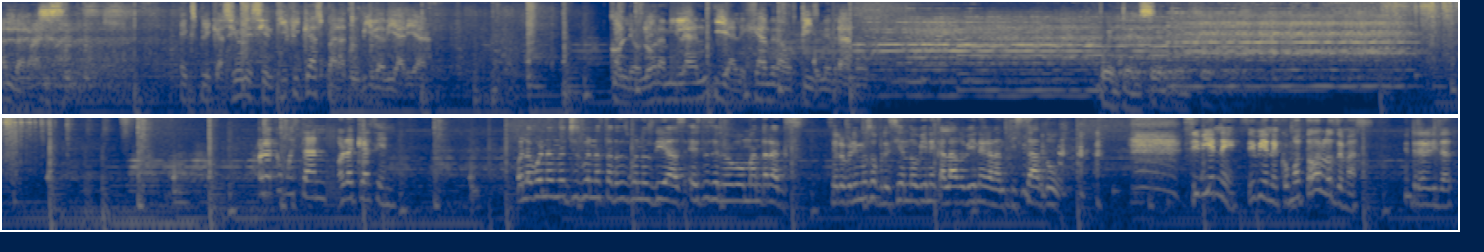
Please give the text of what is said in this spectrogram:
Mandarax. Explicaciones científicas para tu vida diaria. Con Leonora Milán y Alejandra Ortiz Medrano. Puentes. Hola, ¿cómo están? Hola, ¿qué hacen? Hola, buenas noches, buenas tardes, buenos días. Este es el nuevo Mandarax. Se lo venimos ofreciendo, viene calado, viene garantizado. Sí viene, sí viene, como todos los demás, en realidad.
